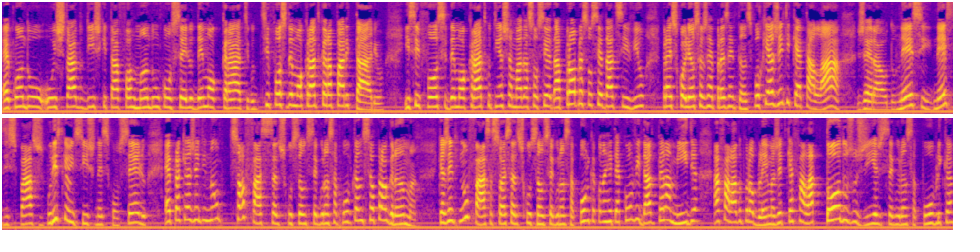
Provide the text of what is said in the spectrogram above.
é quando o Estado diz que está formando um conselho democrático. Se fosse democrático, era paritário. E se fosse democrático, tinha chamado a, sociedade, a própria sociedade civil para escolher os seus representantes. Porque a gente quer estar tá lá Geraldo, nesse, nesses espaços, por isso que eu insisto nesse conselho, é para que a gente não só faça essa discussão de segurança pública no seu programa que a gente não faça só essa discussão de segurança pública quando a gente é convidado pela mídia a falar do problema. A gente quer falar todos os dias de segurança pública,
